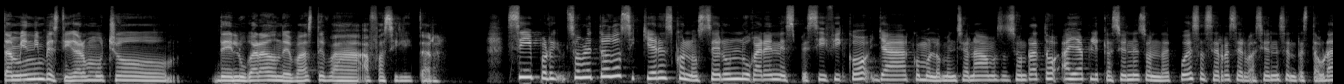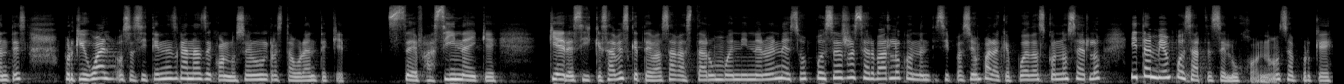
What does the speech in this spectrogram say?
también investigar mucho del lugar a donde vas te va a facilitar. Sí, sobre todo si quieres conocer un lugar en específico, ya como lo mencionábamos hace un rato, hay aplicaciones donde puedes hacer reservaciones en restaurantes, porque igual, o sea, si tienes ganas de conocer un restaurante que se fascina y que quieres y que sabes que te vas a gastar un buen dinero en eso, pues es reservarlo con anticipación para que puedas conocerlo y también pues darte ese lujo, ¿no? O sea, porque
